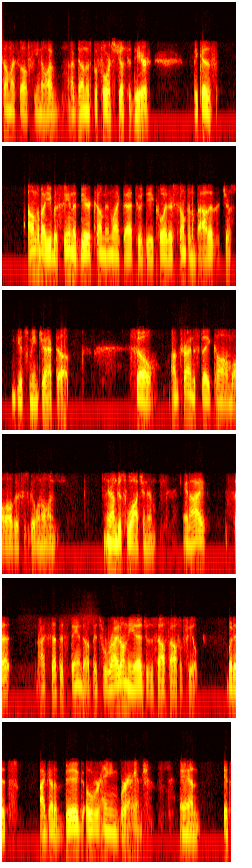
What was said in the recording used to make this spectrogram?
Tell myself, you know, I've I've done this before. It's just a deer, because I don't know about you, but seeing a deer come in like that to a decoy, there's something about it that just gets me jacked up. So I'm trying to stay calm while all this is going on, and I'm just watching him. And I set I set the stand up. It's right on the edge of this alfalfa field, but it's I got a big overhanging branch, and it's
